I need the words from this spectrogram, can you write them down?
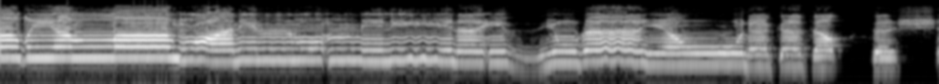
رضي الله عن المؤمنين إذ يبايعون الشجرة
